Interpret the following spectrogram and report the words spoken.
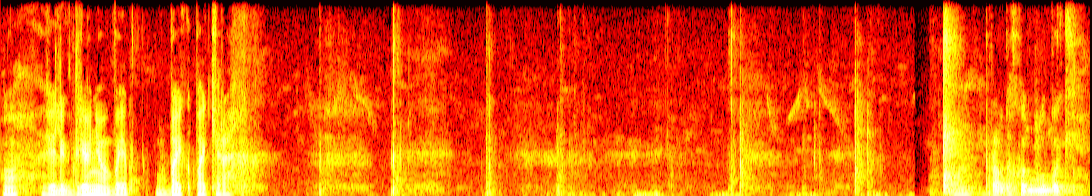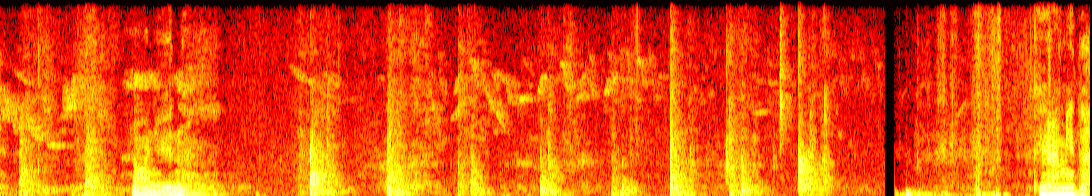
О, велик древнего бай байкпакера. Правда, ход глубокий. Его не видно. Пирамида.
